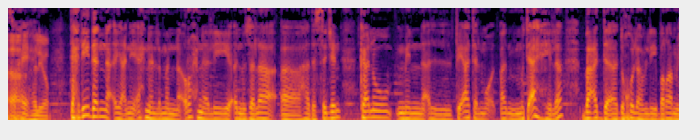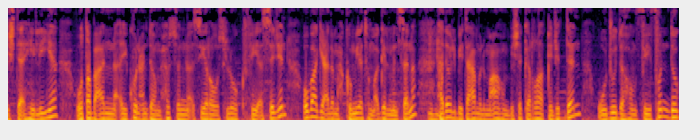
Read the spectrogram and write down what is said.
صحيح. اليوم تحديدا يعني إحنا لما رحنا لنزلاء آه هذا السجن كانوا من الفئات المتأهلة بعد دخولهم لبرامج تأهيلية وطبعا يكون عندهم حسن سيرة وسلوك في السجن وباقي على محكوميتهم أقل من سنة. هذول بيتعاملوا معاهم بشكل راقي جدا. وجودهم في فندق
